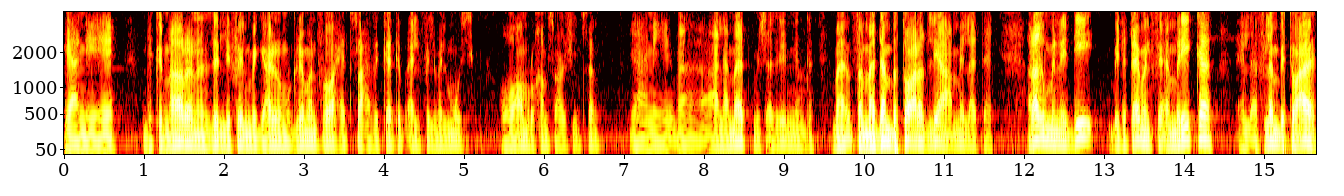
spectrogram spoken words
يعني ديك النهار أنا نزل لي فيلم جعله مجرما فواحد صحفي كاتب قال فيلم الموسم وهو عمره 25 سنة. يعني ما علامات مش قادرين فما دام بتعرض ليه أعملها تاني؟ رغم إن دي بتتعمل في أمريكا الأفلام بتعاد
